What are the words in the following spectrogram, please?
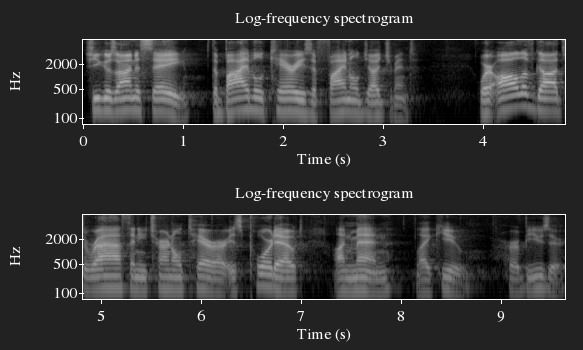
She goes on to say the Bible carries a final judgment where all of God's wrath and eternal terror is poured out on men like you, her abuser.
